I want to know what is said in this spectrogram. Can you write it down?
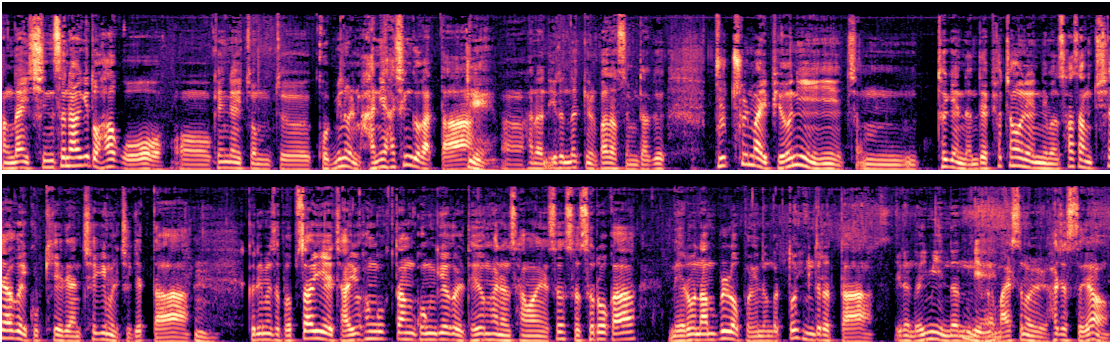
상당히 신선하기도 하고 어 굉장히 좀 저 고민을 많이 하신 것 같다 예. 어, 하는 이런 느낌을 받았습니다. 그 불출마의 변이 참 특이했는데 표창원 의원님은 사상 최악의 국회에 대한 책임을 지겠다. 음. 그러면서 법사위의 자유한국당 공격을 대응하는 상황에서 스스로가 내로남불로 보이는 것도 힘들었다. 이런 의미 있는 예. 어, 말씀을 하셨어요.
